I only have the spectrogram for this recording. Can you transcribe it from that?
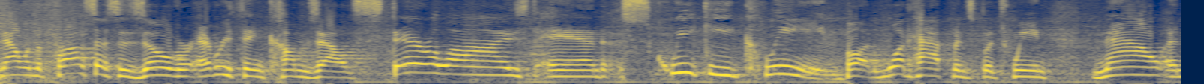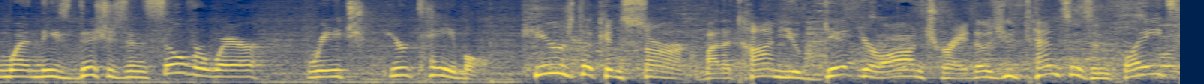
Now, when the process is over, everything comes out sterilized and squeaky clean. But what happens between now and when these dishes and silverware reach your table? Here's the concern. By the time you get your entree, those utensils and plates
